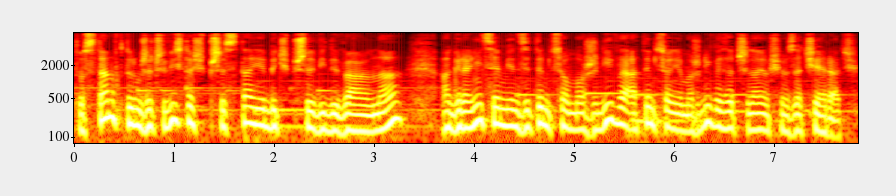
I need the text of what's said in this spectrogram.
To stan, w którym rzeczywistość przestaje być przewidywalna, a granice między tym, co możliwe, a tym, co niemożliwe, zaczynają się zacierać.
